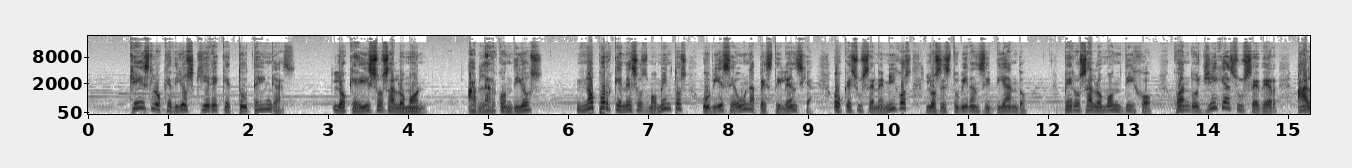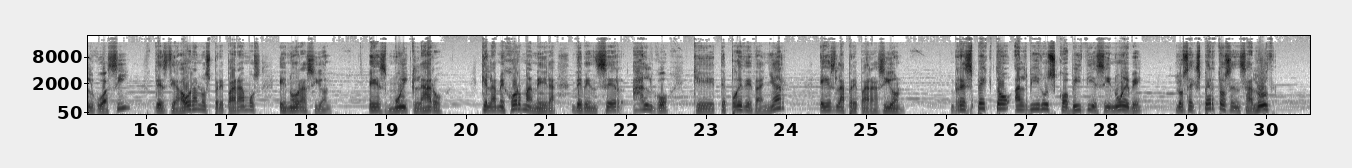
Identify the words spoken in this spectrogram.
¿Qué es lo que Dios quiere que tú tengas? Lo que hizo Salomón, hablar con Dios. No porque en esos momentos hubiese una pestilencia o que sus enemigos los estuvieran sitiando. Pero Salomón dijo, cuando llegue a suceder algo así, desde ahora nos preparamos en oración. Es muy claro que la mejor manera de vencer algo que te puede dañar es la preparación. Respecto al virus COVID-19, los expertos en salud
